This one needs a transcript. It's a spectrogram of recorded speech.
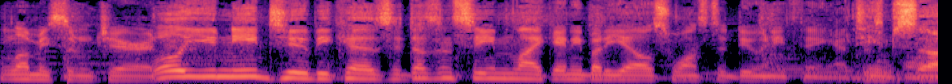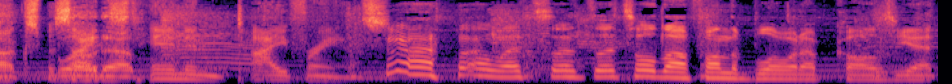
Love me some Jared. Well, you need to because it doesn't seem like anybody else wants to do anything. At Team this point, sucks, blow it Besides up. him and Ty France. Well, let's, let's let's hold off on the blow it up calls yet.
